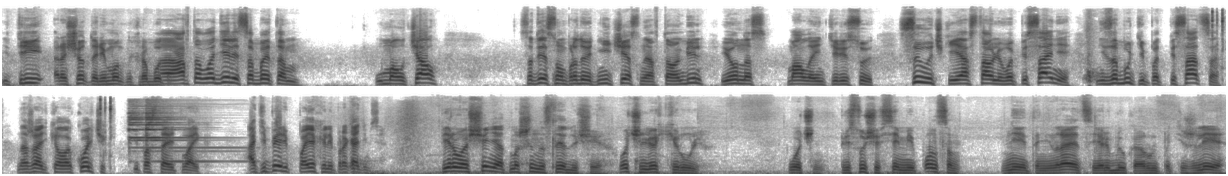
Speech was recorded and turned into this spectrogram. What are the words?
и три расчета ремонтных работ. А автовладелец об этом умолчал. Соответственно, он продает нечестный автомобиль, и он нас мало интересует. Ссылочки я оставлю в описании. Не забудьте подписаться, нажать колокольчик и поставить лайк. А теперь поехали прокатимся. Первое ощущение от машины следующее. Очень легкий руль. Очень. Присуще всем японцам. Мне это не нравится. Я люблю, когда руль потяжелее.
